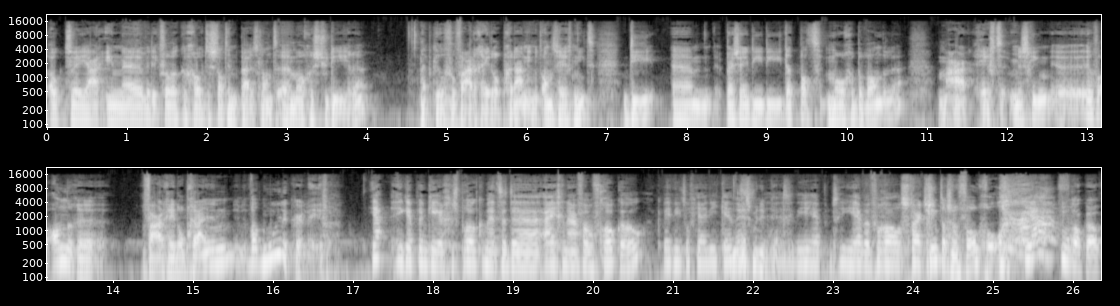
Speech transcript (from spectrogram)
ook twee jaar in, weet ik veel welke grote stad in het buitenland mogen studeren. Daar heb ik heel veel vaardigheden op gedaan. Iemand anders heeft niet die um, per se die, die dat pad mogen bewandelen. Maar heeft misschien heel veel andere vaardigheden opgedaan in een wat moeilijker leven. Ja, ik heb een keer gesproken met de eigenaar van Frocco. Ik weet niet of jij die kent. Nee, is me niet bekend. Uh, die, hebben, die hebben vooral starters. Klinkt als een vogel. Ja. Frocco.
